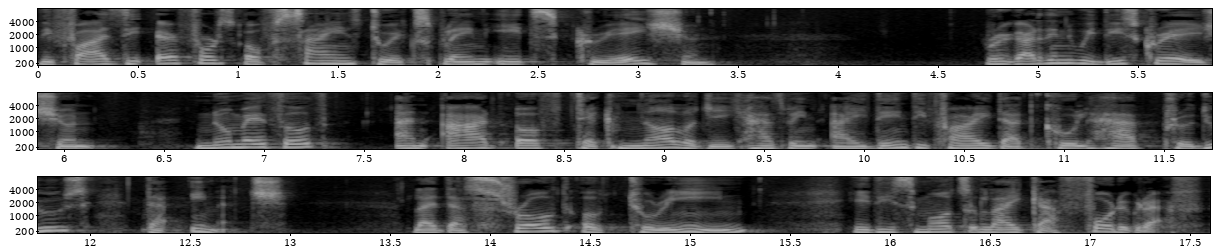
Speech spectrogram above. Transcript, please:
defies the efforts of science to explain its creation. Regarding with this creation no method and art of technology has been identified that could have produced the image like the Shroud of Turin, it is much like a photograph.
